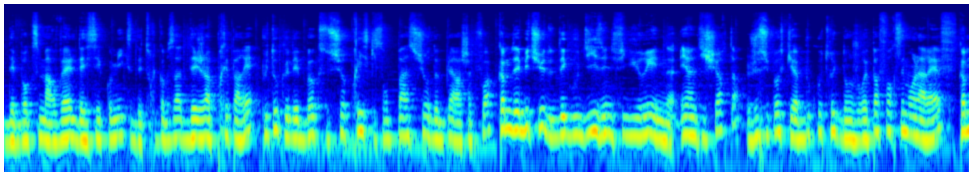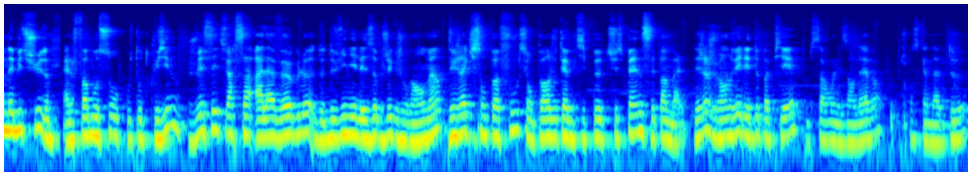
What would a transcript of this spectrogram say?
des box Marvel, DC Comics, des trucs comme ça déjà préparés, plutôt que des box surprises qui sont pas sûres de me plaire à chaque fois. Comme d'habitude, des goodies, une figurine et un t-shirt. Je suppose qu'il y a beaucoup de trucs dont j'aurais pas forcément la ref. Comme d'habitude, El Famoso couteau de cuisine. Je vais essayer de faire ça à l'aveugle, de deviner les objets que j'aurai en main. Déjà qu'ils sont pas fous, si on peut rajouter un petit peu de suspense, c'est pas mal. Déjà, je vais enlever les deux papiers, comme ça on les enlève. Je pense qu'il y en a deux.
